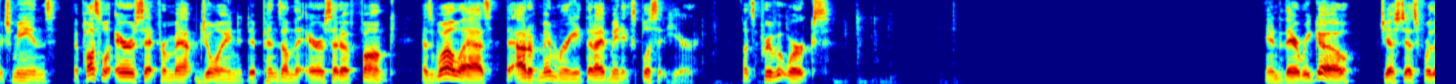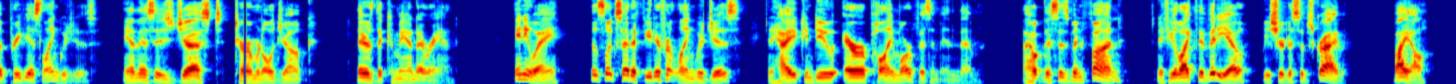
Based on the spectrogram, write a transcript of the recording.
which means the possible error set for map join depends on the error set of func as well as the out of memory that I've made explicit here. Let's prove it works. And there we go, just as for the previous languages. And this is just terminal junk. There's the command I ran. Anyway, this looks at a few different languages and how you can do error polymorphism in them. I hope this has been fun, and if you like the video, be sure to subscribe. Bye y'all.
